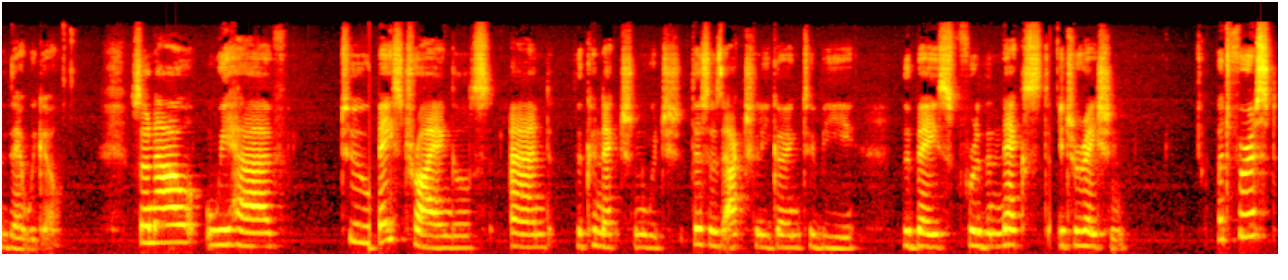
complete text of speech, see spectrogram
There we go. So now we have two base triangles and the connection, which this is actually going to be the base for the next iteration. But first,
